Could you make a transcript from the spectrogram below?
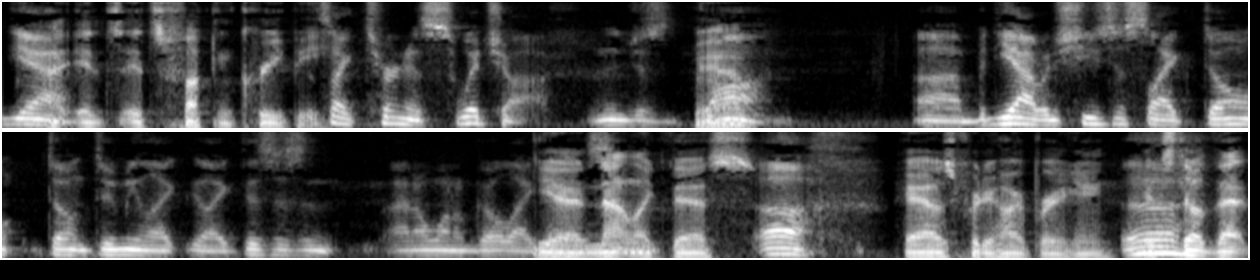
Yeah, It's it's fucking creepy. it's like turn a switch off and then just Yeah. gone. Uh, but yeah, when she's just like, don't, don't do me like like this isn't. I don't want to go like yeah, this. not like this. Ugh. Yeah, it was pretty heartbreaking. Ugh. It's still that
